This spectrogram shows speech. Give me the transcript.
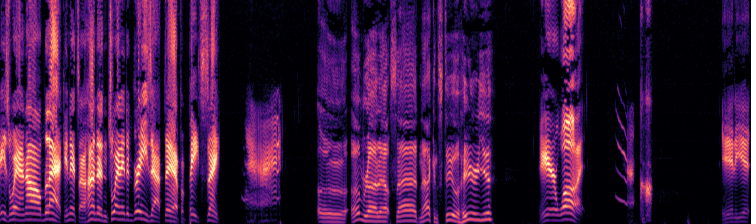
He's wearing all black and it's a 120 degrees out there, for Pete's sake. Uh, I'm right outside and I can still hear you. Hear what? Idiot.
